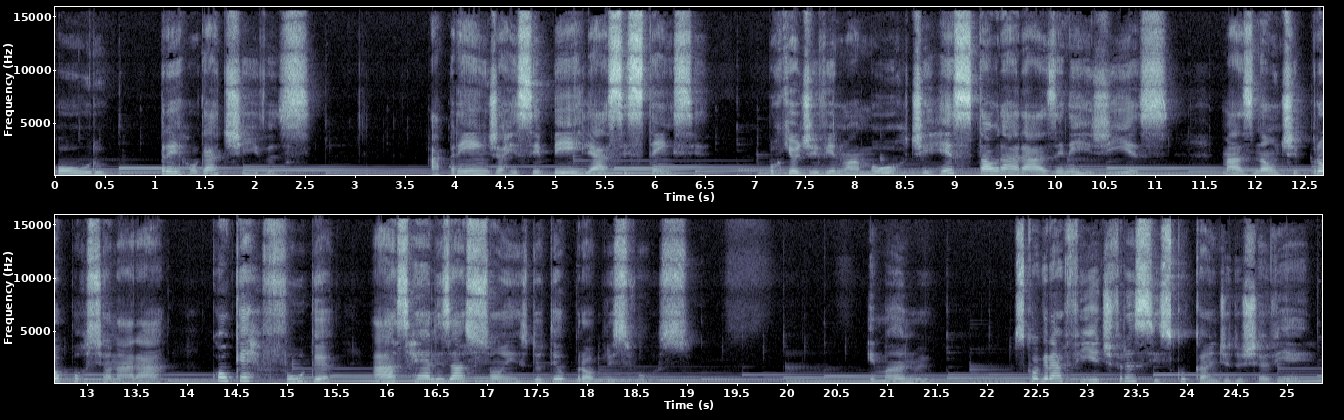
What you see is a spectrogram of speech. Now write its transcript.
ouro, prerrogativas. Aprende a receber-lhe assistência, porque o divino amor te restaurará as energias, mas não te proporcionará qualquer fuga às realizações do teu próprio esforço. Emmanuel, psicografia de Francisco Cândido Xavier.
